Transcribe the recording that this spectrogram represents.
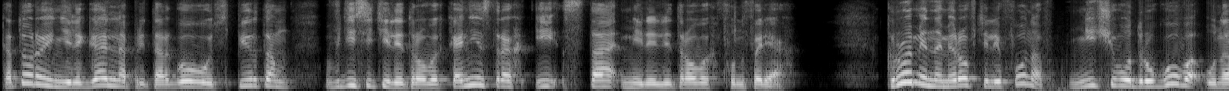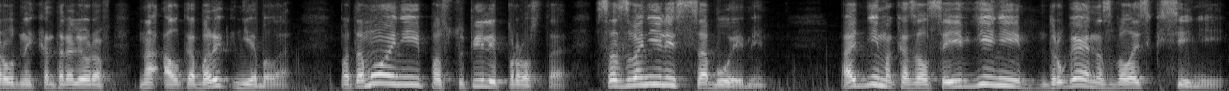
которые нелегально приторговывают спиртом в 10-литровых канистрах и 100-миллилитровых фунфырях. Кроме номеров телефонов, ничего другого у народных контролеров на алкобарыг не было. Потому они поступили просто. Созвонились с обоими. Одним оказался Евгений, другая назвалась Ксенией.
